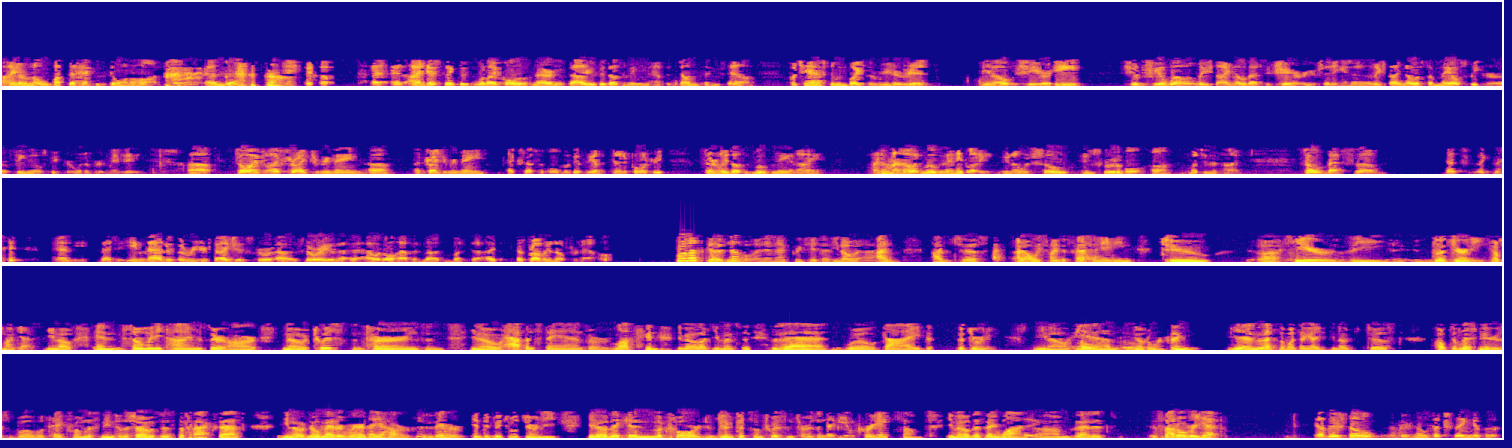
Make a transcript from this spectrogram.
I don't know what the heck is going on, and, uh, you know, and I just think that what I call those narrative values, it doesn't mean you have to dumb things down, but you have to invite the reader in. You know, she or he should feel, well, at least I know that's a chair you're sitting in, and at least I know it's a male speaker or a female speaker, whatever it may be. Uh, so I've, I've tried to remain, uh, I've tried to remain accessible because the other kind of poetry certainly doesn't move me, and I, I don't know how it moves anybody. You know, it's so inscrutable uh, much of the time. So that's uh, that's like and that even that is a Reader's Digest story, uh, story of how it all happened. Uh, but uh, I, that's probably enough for now. Well, that's good. No, and I appreciate that. You know, I've I've just I always find it fascinating to uh, hear the the journey of my guests, you know, and so many times there are you know twists and turns and you know happenstance or luck, you know, like you mentioned, that will guide the journey, you know, Oh, and you know the one thing, yeah, and that's the one thing I you know just hope the listeners will will take from listening to the shows is the fact that you know, no matter where they are in their individual journey, you know, they can look forward to some twists and turns and maybe even create some, you know, that they want, um, that it's, it's not over yet. Yeah, there's no there's no such thing as a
